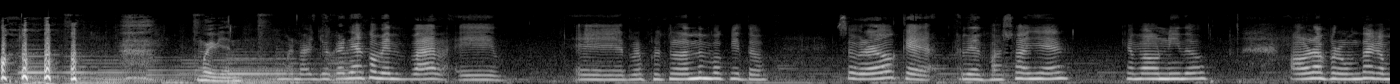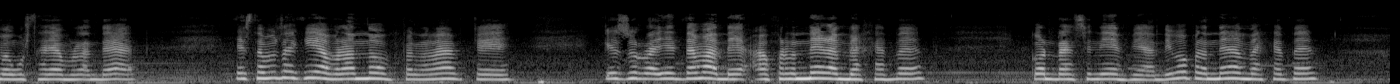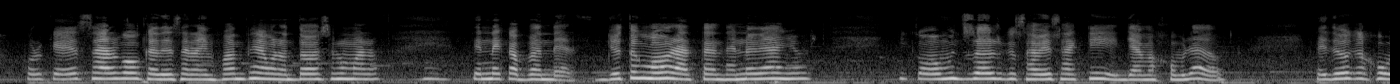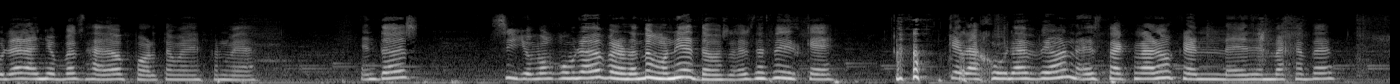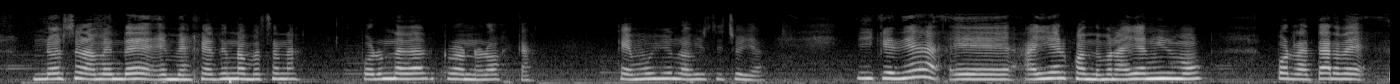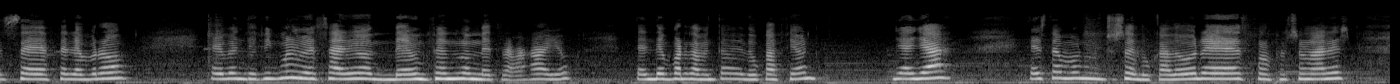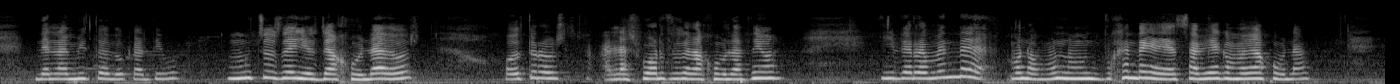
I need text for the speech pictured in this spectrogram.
Muy bien. Bueno, yo quería comenzar eh, eh, reflexionando un poquito sobre algo que me pasó ayer, que me ha unido a una pregunta que me gustaría plantear. Estamos aquí hablando, perdonad que, que subrayé el tema de aprender a envejecer con resiliencia. Digo aprender a envejecer porque es algo que desde la infancia, bueno, todo ser humano tiene que aprender. Yo tengo ahora 39 años y como muchos de los que sabéis aquí, ya me he jubilado. Me tuve que jubilar el año pasado por tema de enfermedad. Entonces, sí, yo me he jubilado, pero no tengo nietos. Es decir, que, que la jubilación está claro que el, el envejecer no solamente envejece una persona por una edad cronológica, que muy bien lo habéis dicho ya. Y quería, eh, ayer, cuando, ayer mismo, por la tarde, se celebró el 25 aniversario de un centro donde trabajaba yo, del Departamento de Educación. Y allá estamos muchos educadores, profesionales del ámbito educativo, muchos de ellos ya jubilados, otros a las fuerzas de la jubilación. Y de repente, bueno, bueno, gente que sabía que me iba a jubilar,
